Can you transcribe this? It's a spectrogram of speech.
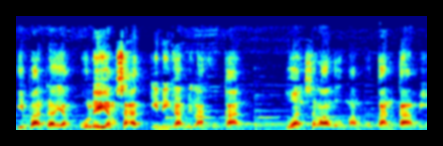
ibadah yang boleh yang saat ini kami lakukan Tuhan selalu mampukan kami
